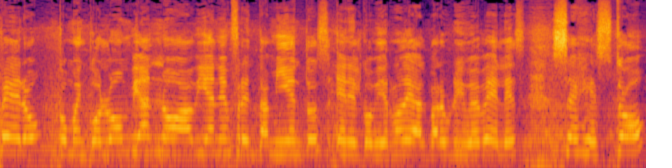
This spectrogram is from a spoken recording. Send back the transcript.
Pero como en Colombia no habían enfrentamientos en el gobierno de Álvaro Uribe Vélez, se gestó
